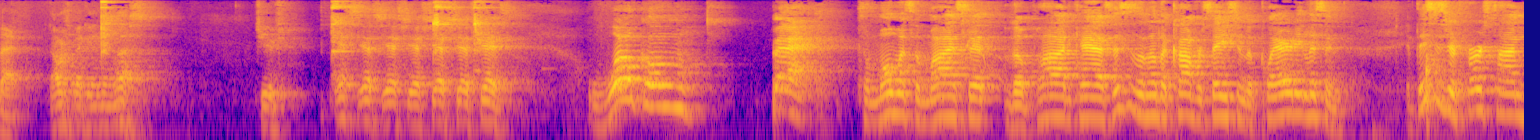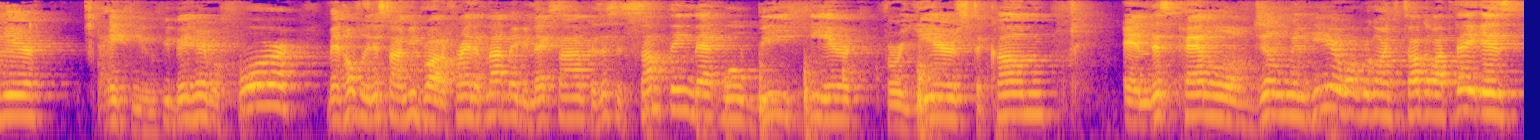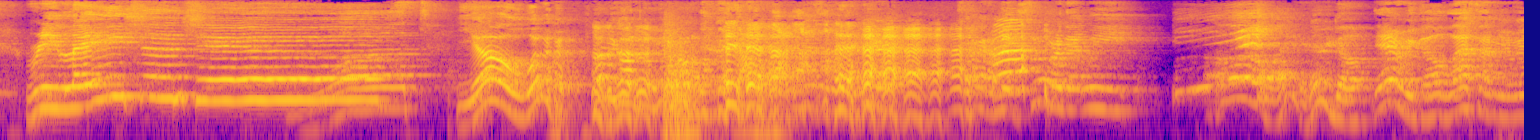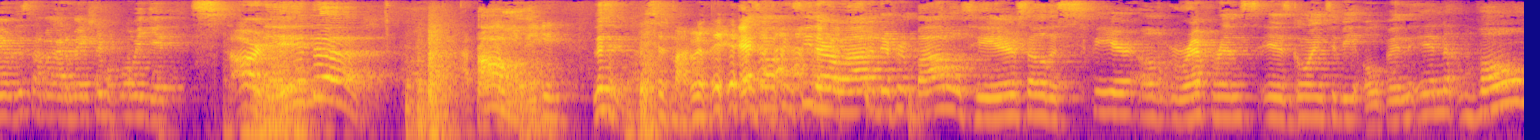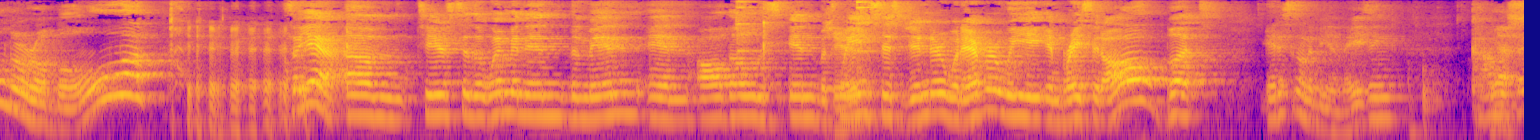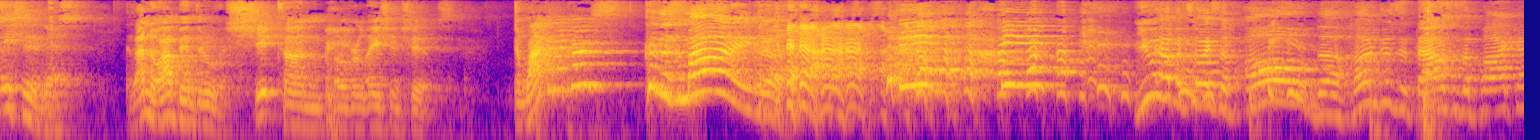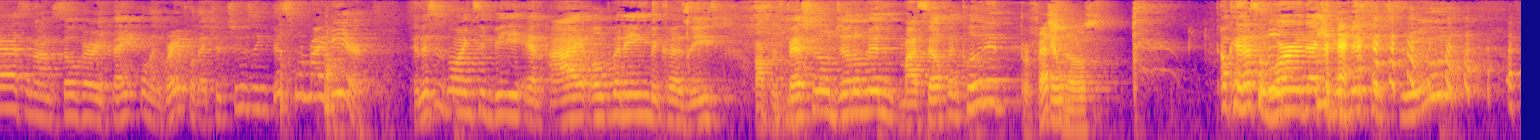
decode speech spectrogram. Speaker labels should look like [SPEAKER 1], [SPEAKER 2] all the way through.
[SPEAKER 1] back.
[SPEAKER 2] I would expect anything less. Cheers.
[SPEAKER 3] Yes, yes, yes, yes, yes, yes, yes. Welcome back to Moments of Mindset, the podcast. This is another conversation of clarity. Listen, if this is your first time here, thank you. If you've been here before, man, hopefully this time you brought a friend. If not, maybe next time, because this is something that will be here for years to come. And this panel of gentlemen here, what we're going to talk about today is relationships.
[SPEAKER 2] What?
[SPEAKER 3] Yo, what are, what are we gonna do here? Hold on. so I gotta make sure that we.
[SPEAKER 2] Oh, hey, there we go.
[SPEAKER 3] There we go. Last time you were remember, this time I gotta make sure before we get started.
[SPEAKER 1] I thought
[SPEAKER 3] Oh.
[SPEAKER 1] You vegan.
[SPEAKER 3] Listen,
[SPEAKER 1] This is my really.
[SPEAKER 3] as y'all can see, there are a lot of different bottles here, so the sphere of reference is going to be open and vulnerable. so yeah, um, cheers to the women and the men and all those in between,
[SPEAKER 1] Cheers.
[SPEAKER 3] cisgender, whatever. We embrace it all, but yeah, this going to be amazing conversation.
[SPEAKER 2] Yes.
[SPEAKER 3] Because I know I've been through a shit ton of relationships. And why can I curse? Because it's mine. you have a choice of all the hundreds of thousands of podcasts, and I'm so very thankful and grateful that you're choosing this one right here. And this is going to be an eye opening because these are professional gentlemen, myself included.
[SPEAKER 1] Professionals.
[SPEAKER 3] Okay, that's a word that can be misconstrued.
